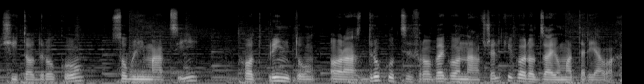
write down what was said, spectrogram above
sito druku, sublimacji, hot printu oraz druku cyfrowego na wszelkiego rodzaju materiałach.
